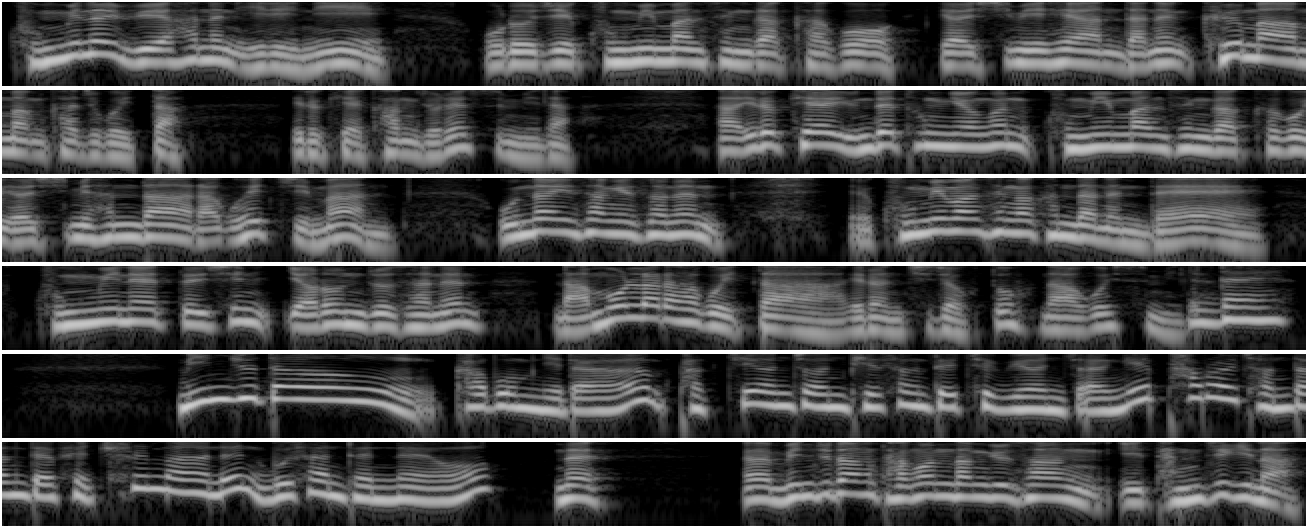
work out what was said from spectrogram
국민을 위해 하는 일이니 오로지 국민만 생각하고 열심히 해야 한다는 그 마음만 가지고 있다. 이렇게 강조를 했습니다. 아, 이렇게 윤 대통령은 국민만 생각하고 열심히 한다라고 했지만 온라인상에서는 국민만 생각한다는데 국민의 뜻인 여론조사는 나몰라라 하고 있다 이런 지적도 나오고 있습니다. 네. 민주당 가봅니다. 박지원 전 비상대책위원장의 8월 전당대회 출마는 무산됐네요. 네. 아, 민주당 당원 당규상 이 당직이나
